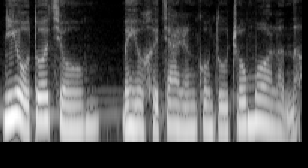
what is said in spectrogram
你有多久没有和家人共度周末了呢？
